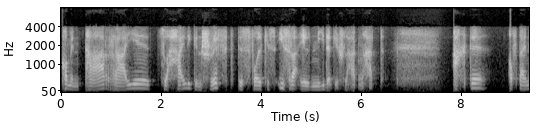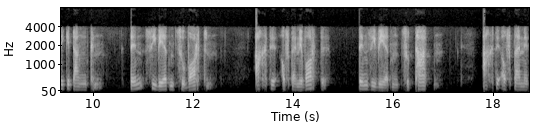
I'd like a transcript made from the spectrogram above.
Kommentarreihe zur heiligen Schrift des Volkes Israel niedergeschlagen hat. Achte auf deine Gedanken, denn sie werden zu Worten. Achte auf deine Worte, denn sie werden zu Taten. Achte auf deine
